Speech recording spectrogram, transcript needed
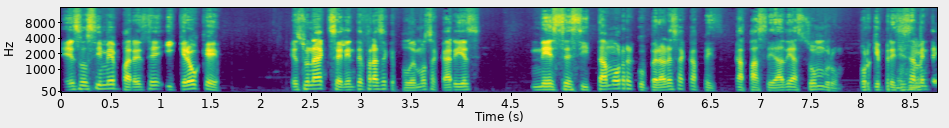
Eso sí me parece y creo que es una excelente frase que podemos sacar y es necesitamos recuperar esa capacidad de asombro, porque precisamente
